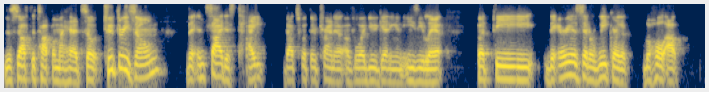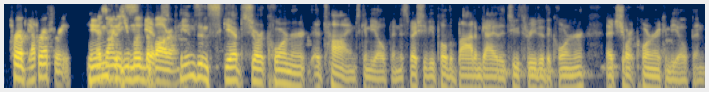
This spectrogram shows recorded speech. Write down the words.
this is off the top of my head. So 2-3 zone, the inside is tight. That's what they're trying to avoid you getting an easy layup. But the the areas that are weak are the, the whole out per, periphery. As long as you move the ball around. Pins and skips, short corner at times can be open, especially if you pull the bottom guy of the two three to the corner. That short corner can be open.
